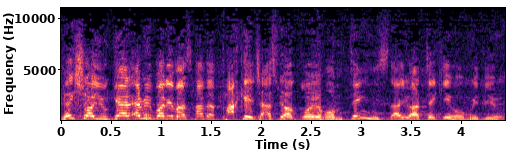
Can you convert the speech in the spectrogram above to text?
Make sure you get, everybody must have a package as you are going home, things that you are taking home with you.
